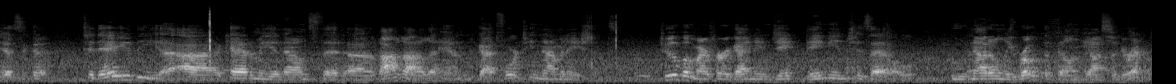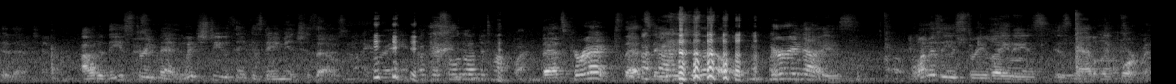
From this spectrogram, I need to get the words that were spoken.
Jessica. Today, the uh, Academy announced that uh, La La Land got 14 nominations. Two of them are for a guy named J- Damien Chazelle, who not only wrote the film, he also directed it. Out of these three men, which do you think is Damien Chazelle? Okay, so we'll go with the top one. That's correct. That's Damien Chazelle. Very nice. One of these three ladies is Natalie Portman.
